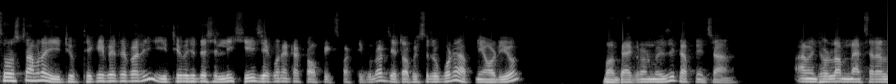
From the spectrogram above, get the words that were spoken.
সোর্সটা আমরা ইউটিউব থেকেই পেতে পারি। ইউটিউবে যদি এসে লিখি যে কোনো একটা টপিকস পার্টিকুলার যে টপিক্সের উপরে আপনি অডিও বা ব্যাকগ্রাউন্ড মিউজিক আপনি চান। আমি ধরলাম ন্যাচারাল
